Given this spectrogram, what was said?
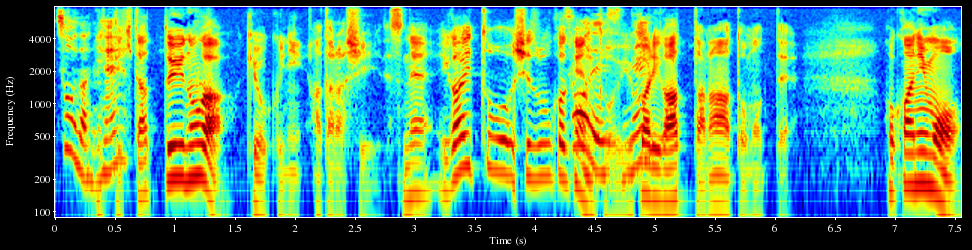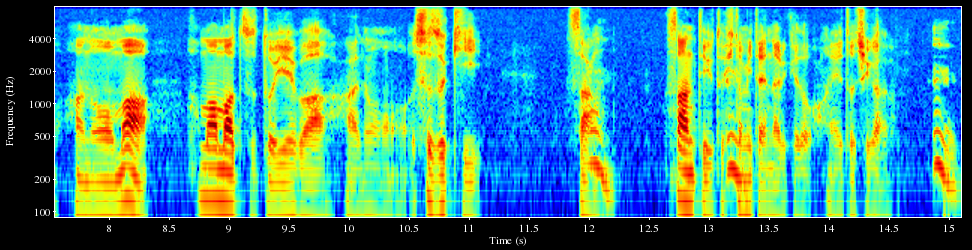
そうだ行ってねきたというのが記憶に新しいですね。意外と静岡県とゆかりがあったなと思って、他にもあのまあ浜松といえばあの鈴木さん、うん。さんっていうと人みたいになるけど、えっ、と違う。うん。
